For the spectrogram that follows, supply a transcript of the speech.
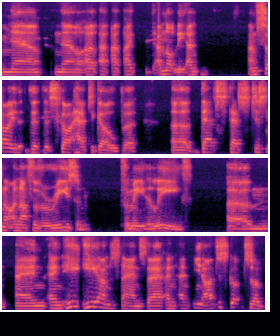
no, no, I I, I I'm not. I'm I'm sorry that, that, that Scott had to go, but uh, that's that's just not enough of a reason for me to leave um, and and he he understands that, and and you know I've just got to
